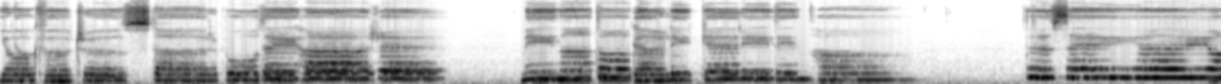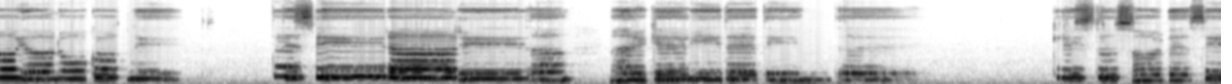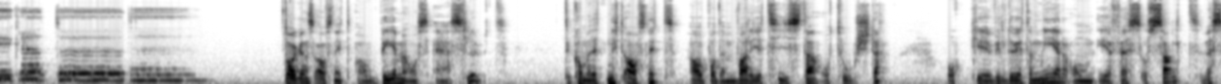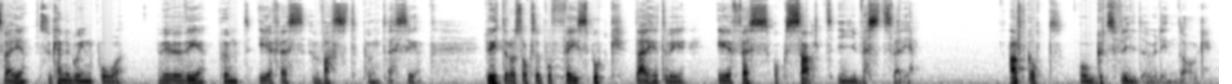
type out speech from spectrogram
Jag förtröstar på dig, Herre. Mina dagar ligger i din hand. Du säger jag gör något nytt. Det spirar redan, märker ni det inte? Kristus har besegrat döden. Dagens avsnitt av Be med oss är slut. Det kommer ett nytt avsnitt av podden varje tisdag och torsdag. Och eh, vill du veta mer om EFS och SALT Västsverige så kan du gå in på www.efsvast.se. Du hittar oss också på Facebook. Där heter vi EFS och SALT i Västsverige. Allt gott och Guds frid över din dag.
